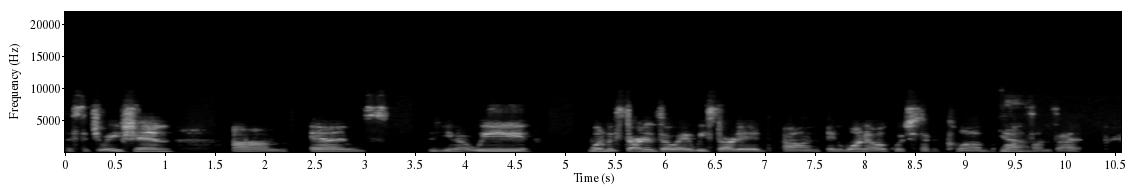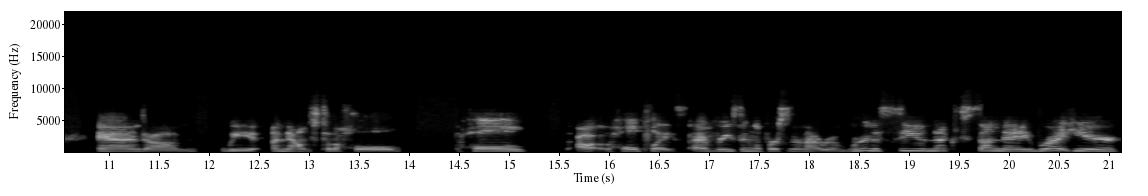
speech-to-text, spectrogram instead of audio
the situation. Um, and, you know, we, when we started Zoe, we started um, in One Oak, which is like a club yeah. on Sunset. And um, we announced to the whole, the whole, uh, whole place, every single person in that room, we're going to see you next Sunday right here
